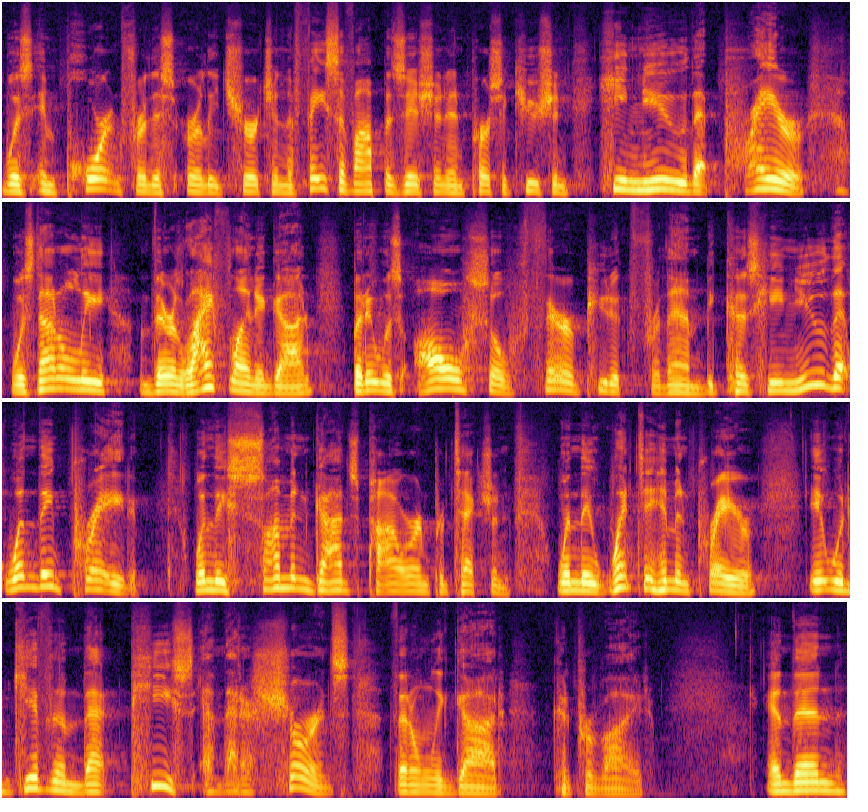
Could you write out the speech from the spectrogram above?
was important for this early church. In the face of opposition and persecution, he knew that prayer was not only their lifeline to God, but it was also therapeutic for them because he knew that when they prayed, when they summoned God's power and protection, when they went to Him in prayer, it would give them that peace and that assurance that only God could provide. And then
